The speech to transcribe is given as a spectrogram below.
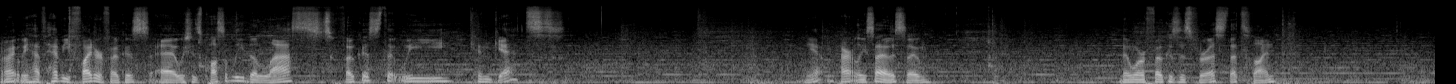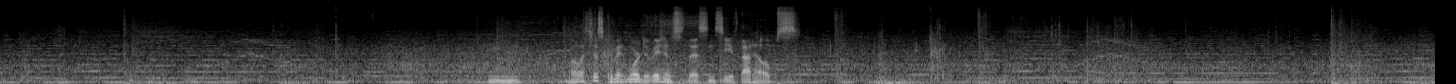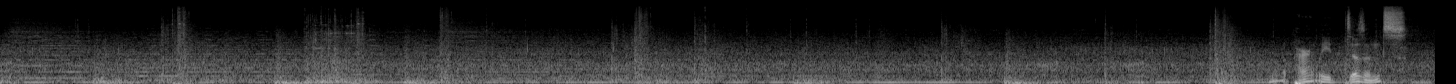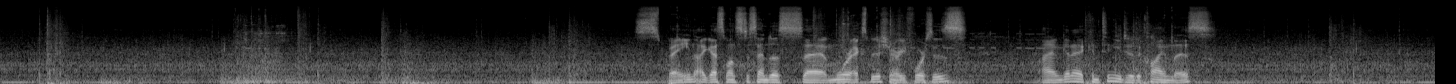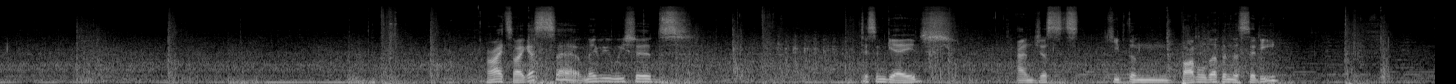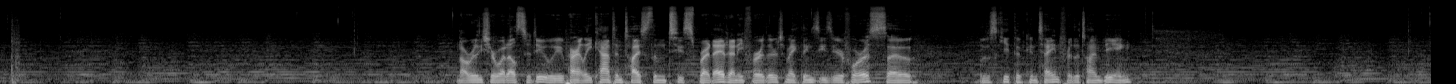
Alright, we have heavy fighter focus, uh, which is possibly the last focus that we can get. Yeah, apparently so, so... No more focuses for us, that's fine. Let's just commit more divisions to this and see if that helps. Apparently it doesn't. Spain, I guess, wants to send us uh, more expeditionary forces. I'm going to continue to decline this. Alright, so I guess uh, maybe we should disengage and just keep them bottled up in the city. Really sure what else to do. We apparently can't entice them to spread out any further to make things easier for us, so we'll just keep them contained for the time being.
